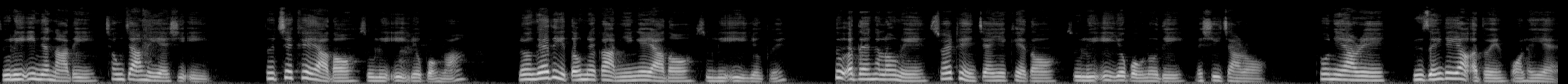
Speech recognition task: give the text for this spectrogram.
ဇူလီ၏မျက်နှာသည်ချုံကြလျက်ရှိ၏သူချစ်ခဲ့ရသောဇူလီ၏ရုပ်ပုံလားလွန်ခဲ့သည့်သုံးနှစ်ကမြင်ခဲ့ရသောဇူလီ၏ရုပ်တွင်သူ့အသက်နှလုံးတွင်ဆွဲထင်ကြံ့ရစ်ခဲ့သောဇူလီ၏ရုပ်ပုံတို့သည်မရှိကြတော့ ထိုနေရာတွင်လူစိမ့်တစ်ယောက်အသွင်ပေါ်လျက်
